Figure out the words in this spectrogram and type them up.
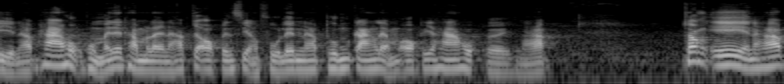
4นะครับ5 6 ผมไม่ได้ทำอะไรนะครับ จะออกเป็นเสียงฟูลเลนนะครับ ทุ้มกลางแหลมออกที่ 5 6 เลยนะครับ ช่อง A นะครับ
